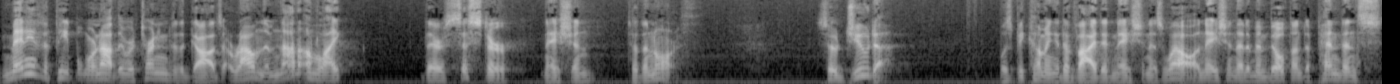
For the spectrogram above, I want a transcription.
many of the people were not. They were turning to the gods around them, not unlike their sister nation to the north. So Judah was becoming a divided nation as well. A nation that had been built on dependence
